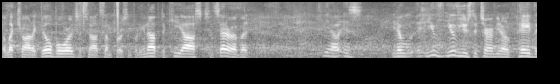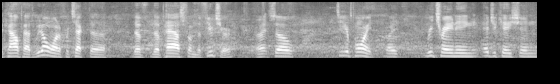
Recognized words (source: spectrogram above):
electronic billboards, it's not some person putting it up, the kiosks, et cetera, but you know, is, you know, you've, you've used the term, you know, pave the cow path. We don't want to protect the, the, the past from the future, right? So, to your point, right, retraining, education,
